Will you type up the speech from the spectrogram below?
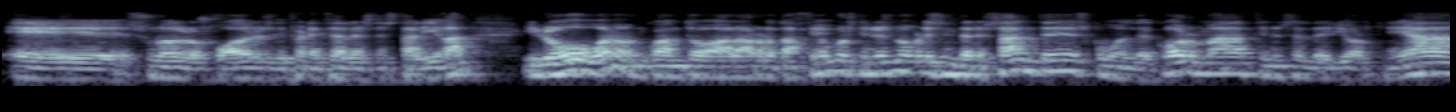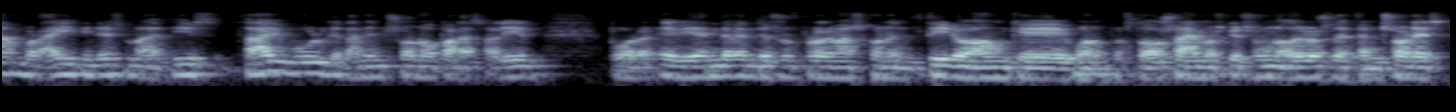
eh, es uno de los jugadores diferenciales de esta liga. Y luego, bueno, en cuanto a la rotación, pues tienes nombres interesantes, como el de Korma, tienes el de George Nian, por ahí tienes Matisse Zaibul, que también sonó para salir por, evidentemente, sus problemas con el tiro, aunque, bueno, pues todos sabemos que es uno de los defensores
